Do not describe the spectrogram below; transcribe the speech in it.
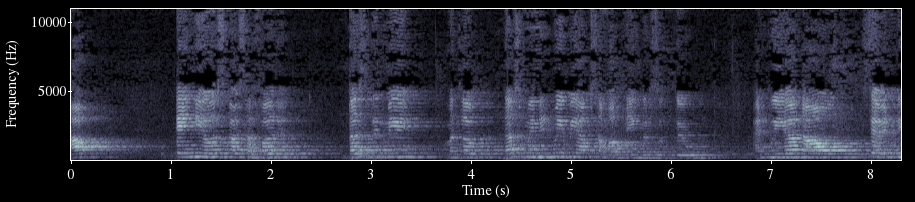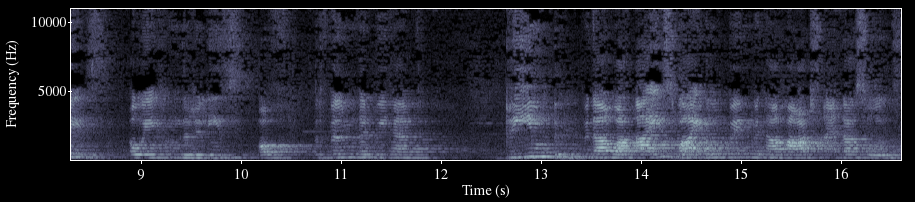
आप 10 years का सफ़र 10 दिन में मतलब 10 मिनट में भी आप समाप्त नहीं कर सकते हो and we are now 7 days away from the release of the film that we have dreamed with our eyes wide open with our hearts and our souls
